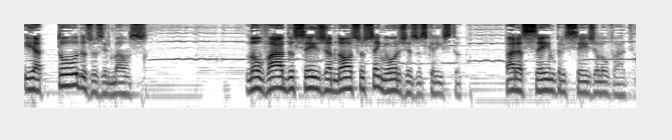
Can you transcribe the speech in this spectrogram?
e a todos os irmãos. Louvado seja nosso Senhor Jesus Cristo, para sempre seja louvado.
